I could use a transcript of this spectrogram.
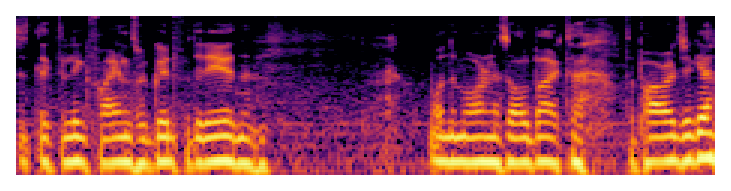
it's like the league finals are good for today, and then Monday morning it's all back to, to porridge again.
